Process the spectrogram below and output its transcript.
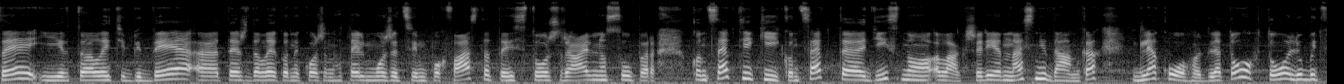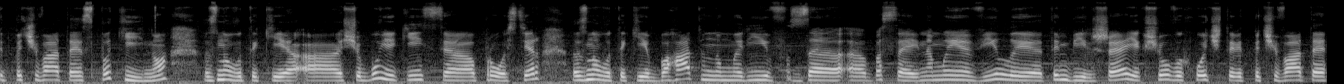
це. І в туалеті біде е, теж далеко не кожен готель може цим похвастатись. Тож реально супер. Концепт який? Концепт е, дійсно лакшері на сніданках. Для кого? Для того, хто любить відпочивати спокійно. Знову таки, е, щоб був якийсь простір. Знову таки багато номерів з басейнами, віли, тим більше, якщо ви хочете відпочивати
